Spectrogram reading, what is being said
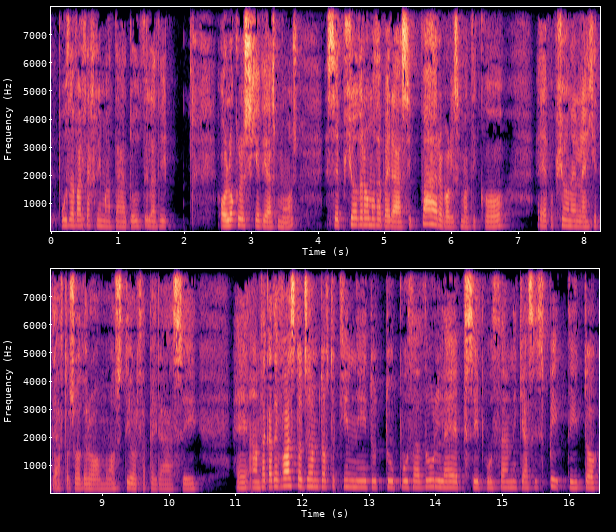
πού θα βάλει τα χρήματά του, δηλαδή ολόκληρος σχεδιασμός, σε ποιο δρόμο θα περάσει, πάρα πολύ σημαντικό, ε, από ποιον ελέγχεται αυτός ο δρόμος, τι ώρα θα περάσει, ε, αν θα κατεβάσει το τζάμι του αυτοκίνητου του, που θα δουλέψει, που θα νοικιάσει σπίτι, το,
